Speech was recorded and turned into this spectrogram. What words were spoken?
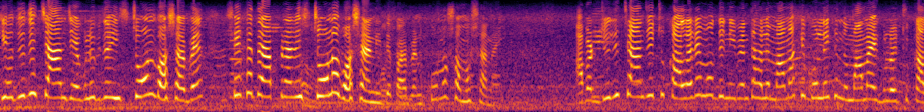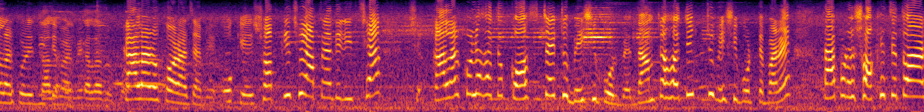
কেউ যদি চান যে এগুলোর ভিতরে স্টোন বসাবেন সেক্ষেত্রে আপনারা স্টোনও বসায় নিতে পারবেন কোনো সমস্যা নাই। আবার যদি চান যে একটু কালারের মধ্যে নেবেন তাহলে মামাকে বললে কিন্তু মামা এগুলো একটু কালার করে দিতে পারবে। কালারও করা। যাবে। ওকে সব কিছুই আপনাদের ইচ্ছা। কালার করলে হয়তো কস্টটা একটু বেশি পড়বে দামটা হয়তো একটু বেশি পড়তে পারে। তারপরে শখেতে তো আর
